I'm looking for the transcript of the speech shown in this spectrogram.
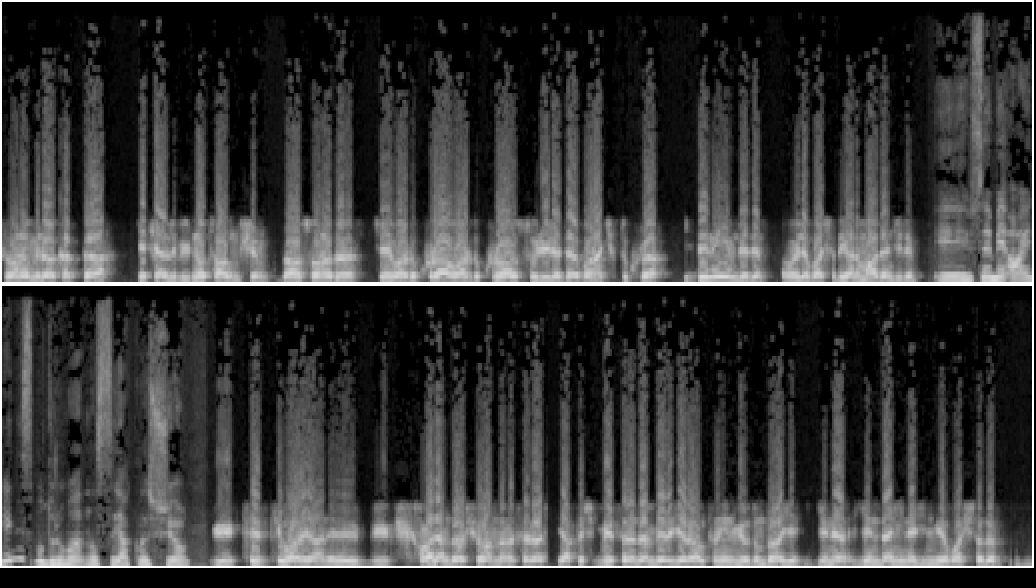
Sonra mülakatta geçerli bir not almışım. Daha sonra da şey vardı, kura vardı. Kura usulüyle de bana çıktı kura. Bir deneyeyim dedim. Öyle başladı yani madenciliğim. Ee, Hüseyin Bey aileniz bu duruma nasıl yaklaşıyor? Büyük tepki var yani. Büyük halen daha şu anda mesela yaklaşık bir seneden beri yer altına inmiyordum. Daha yeni yeniden yine inmeye başladım. Hı hı.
